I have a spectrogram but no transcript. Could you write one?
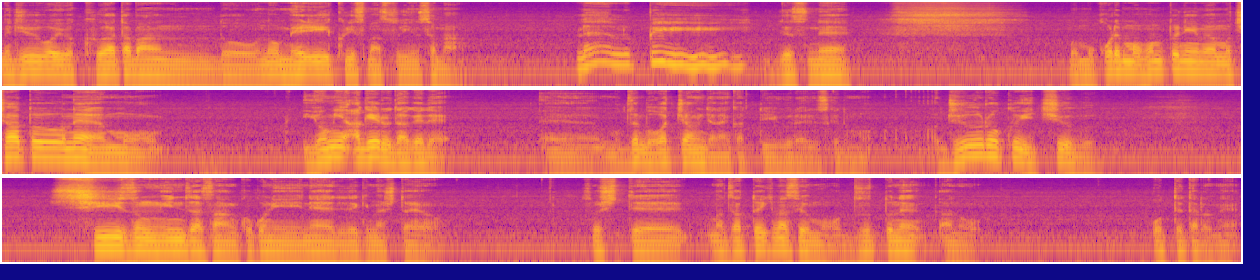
15位は桑田バンドの「メリークリスマス・イン・サマー」「レルピー」ですねもうこれも本当にもうチャートをねもう読み上げるだけで、えー、もう全部終わっちゃうんじゃないかっていうぐらいですけども。16位チューブ。シーズン・イン・ザ・さんここにね出てきましたよ。そして、まあ、ざっといきますよ。もうずっとねあの追ってたらね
